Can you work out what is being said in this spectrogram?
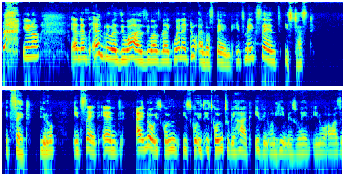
you know. And as angry as he was, he was like, Well, I do understand. It makes sense. It's just, it's said, you know, it's said. And I know it's going, it's, go, it's going to be hard even on him as well. You know, I was,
